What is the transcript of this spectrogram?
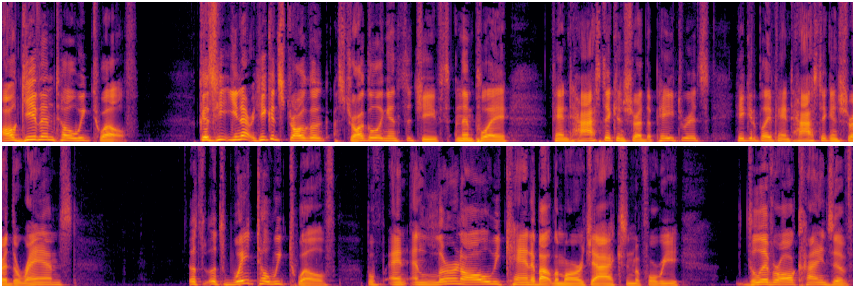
I'll give him till week 12 because he you know he could struggle struggle against the Chiefs and then play fantastic and shred the Patriots. He could play fantastic and shred the Rams. Let's let's wait till week 12 and and learn all we can about Lamar Jackson before we deliver all kinds of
